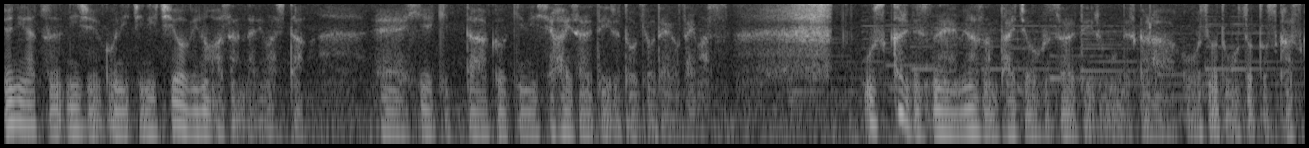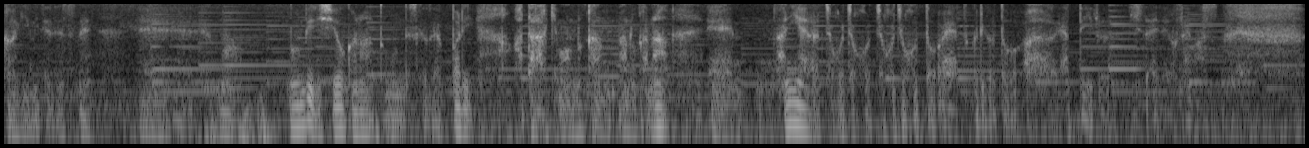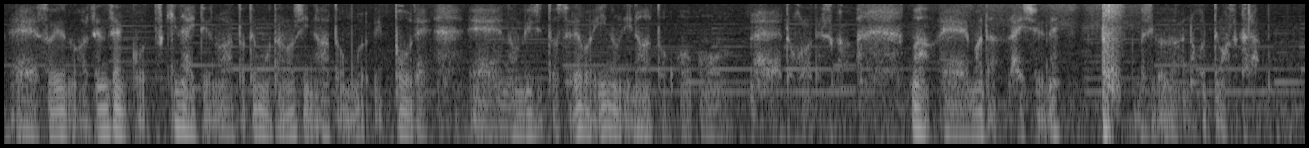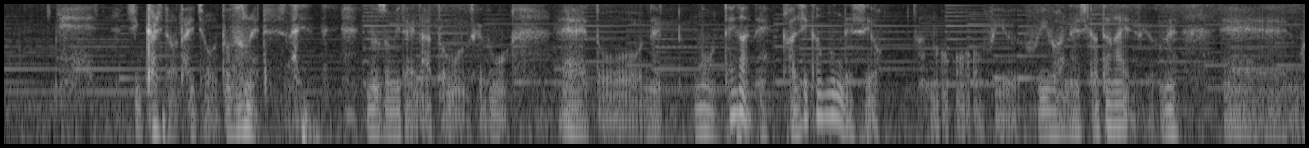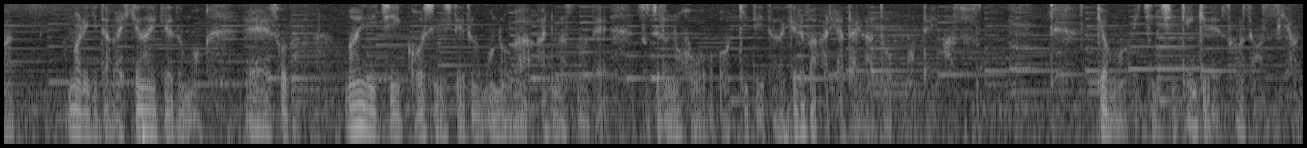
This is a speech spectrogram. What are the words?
12月25日日曜日の朝になりました、えー、冷え切った空気に支配されている東京でございますもうすっかりですね皆さん体調を崩されているもんですからお仕事もちょっとスカスカ気味でですね、えー、まあのんびりしようかなと思うんですけどやっぱり働き者なのかな、えー、何やらちょこちょこちょこちょこと、えー、作り事をやっている。えー、そういうのが全然こう尽きないというのはとても楽しいなと思う一方で、えー、のんびりとすればいいのになと思う、えー、ところですがまあ、えまだ来週ねお仕事が残ってますから、えしっかりと体調を整えてですね 臨みたいなと思うんですけどもえっ、とねもう手がねかじかむんですよ。あの冬冬はね仕方ないですけどね、えまあ、あまりギターが弾けないけれども、えそうだな。毎日更新しているものがありますのでそちらの方を聞いていただければありがたいなと思っています。今日も一日元気で過ごせますよ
